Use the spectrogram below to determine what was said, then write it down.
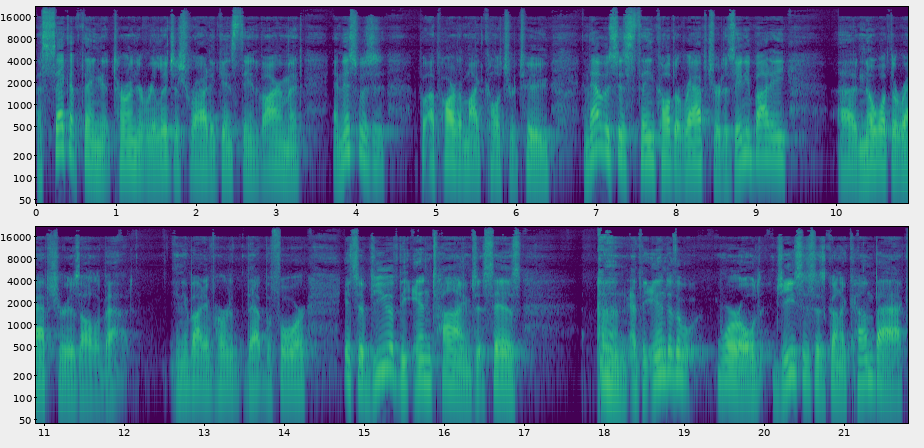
A second thing that turned the religious right against the environment, and this was a part of my culture too, and that was this thing called the rapture. Does anybody uh, know what the rapture is all about? Anybody have heard of that before? It's a view of the end times. It says, at the end of the world, Jesus is going to come back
